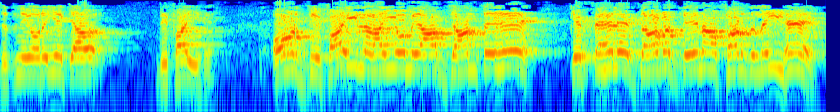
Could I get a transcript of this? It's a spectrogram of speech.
جتنی ہو رہی ہیں، کیا دفاعی ہے اور دفاعی لڑائیوں میں آپ جانتے ہیں کہ پہلے دعوت دینا فرض نہیں ہے۔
